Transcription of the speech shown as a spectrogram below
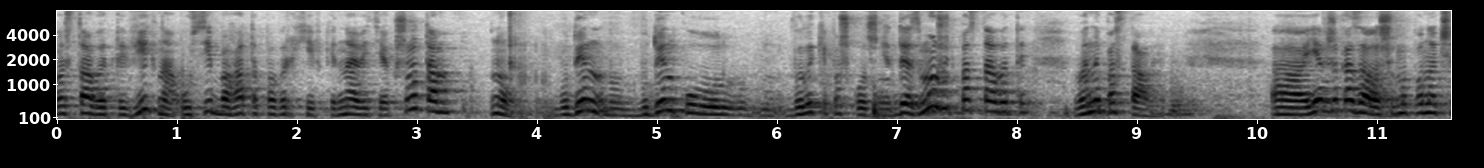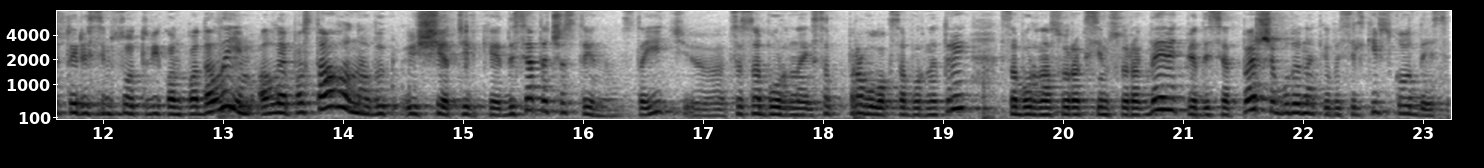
поставити вікна усі багатоповерхівки, навіть якщо там ну, будин, в будинку великі пошкодження. Де зможуть поставити, вони поставлять. Е, Я вже казала, що ми понад 4700 вікон подали їм, але поставлено ще тільки 10 частина. Стоїть е, це соборний Соб- провулок Соборний 3, Соборна 47, 49, 51 будинок і Васильківського 10.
